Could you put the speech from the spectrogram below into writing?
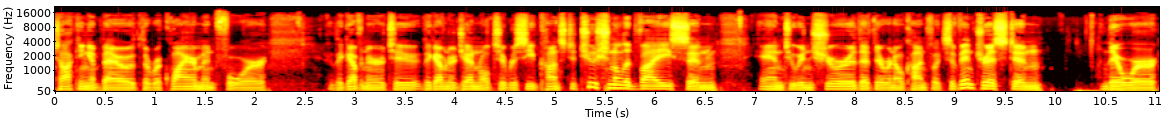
talking about the requirement for the governor to the governor general to receive constitutional advice and and to ensure that there were no conflicts of interest and there were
